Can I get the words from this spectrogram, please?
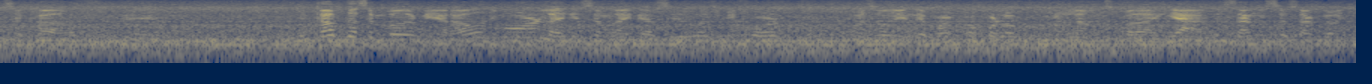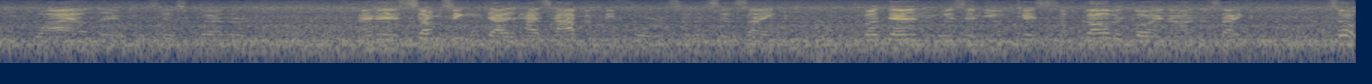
It's a cough. And the cough doesn't bother me at all anymore. Like it's not like as it was before. It was only in the upper lungs. But like, yeah, the sinuses are going wild there with this weather. And it's something that has happened before. So this is like, but then with the new cases of COVID going on, it's like, so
